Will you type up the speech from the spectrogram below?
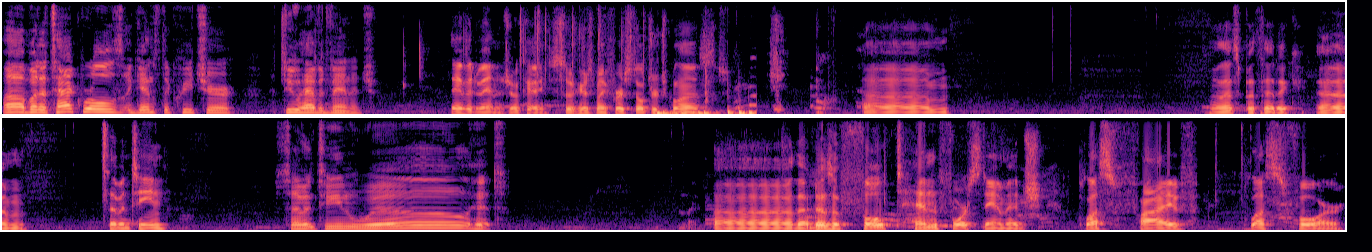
Uh, but attack rolls against the creature do have advantage. they have advantage. Okay, so here's my first Eldritch Blast. Um, oh, that's pathetic. Um, seventeen. 17 will hit. Uh, that does a full 10 force damage plus 5 plus 4.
